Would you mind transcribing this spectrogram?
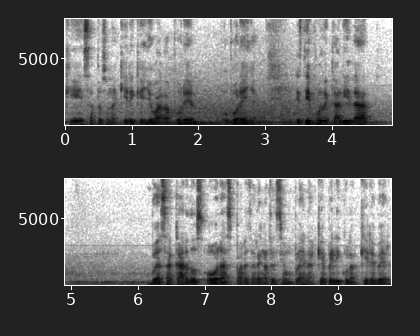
qué esa persona quiere que yo haga por él o por ella. Es tiempo de calidad. Voy a sacar dos horas para estar en atención plena. ¿Qué película quieres ver?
